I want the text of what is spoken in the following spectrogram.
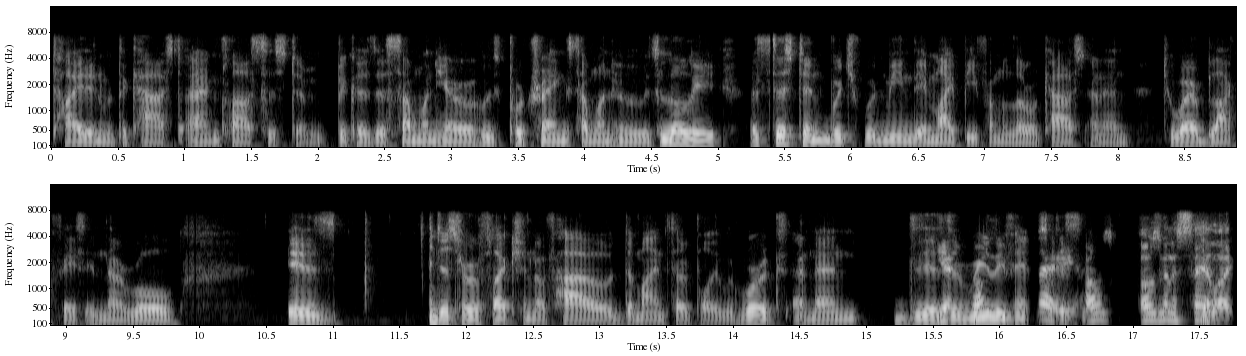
tied in with the caste and class system because there's someone here who's portraying someone who is a lowly assistant, which would mean they might be from a lower caste. And then to wear blackface in their role is just a reflection of how the mindset of Bollywood works. And then there's yeah, a really famous. Say, I was I was going to say yeah. like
